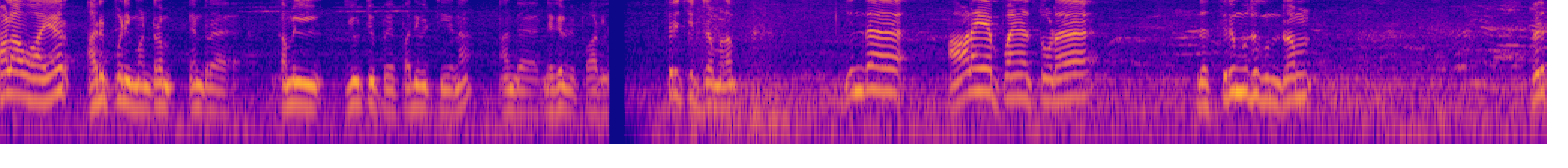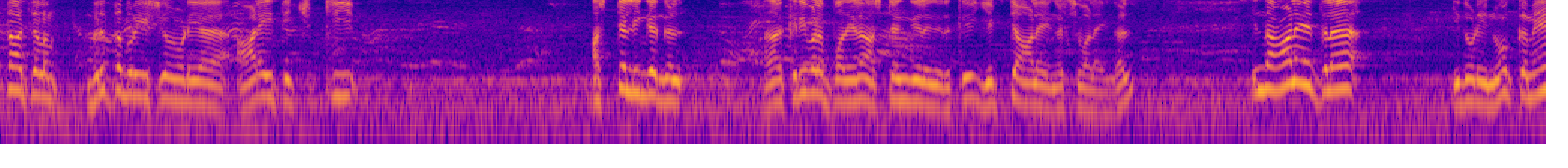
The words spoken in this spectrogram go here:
ஆலவாயர் அருப்பணி மன்றம் என்ற தமிழ் யூடியூப்பை பதிவிட்டீங்கன்னா அந்த நிகழ்வை பாருங்கள். திருச்சிற்றம்பலம். இந்த ஆலய பயணத்தோட இந்த திருமுதுகுன்றம் விருத்தாச்சலம் விருத்தபுரீஸ்வரனுடைய ஆலயத்தை சுற்றி அஷ்டலிங்கங்கள் அதாவது கிரிவல பாதையில் அஷ்டங்கள் இருக்குது எட்டு ஆலயங்கள் சிவாலயங்கள். இந்த ஆலயத்தில் இதோடைய நோக்கமே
